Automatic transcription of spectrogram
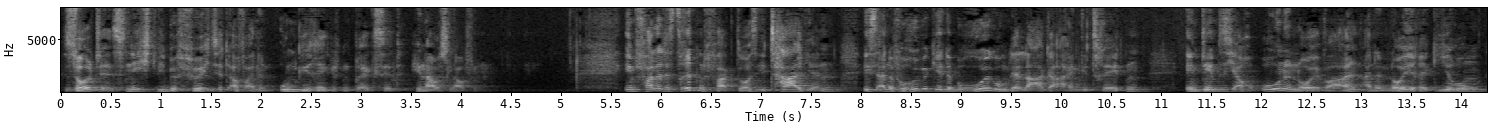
sollte es nicht, wie befürchtet, auf einen ungeregelten Brexit hinauslaufen. Im Falle des dritten Faktors, Italien, ist eine vorübergehende Beruhigung der Lage eingetreten, indem sich auch ohne Neuwahlen eine neue Regierung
